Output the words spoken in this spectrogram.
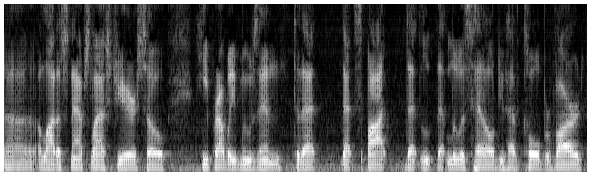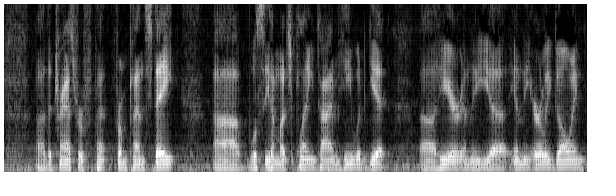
uh, a lot of snaps last year, so he probably moves in to that that spot that that Lewis held. You have Cole Brevard, uh, the transfer from Penn State. Uh, we'll see how much playing time he would get uh, here in the uh, in the early going.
